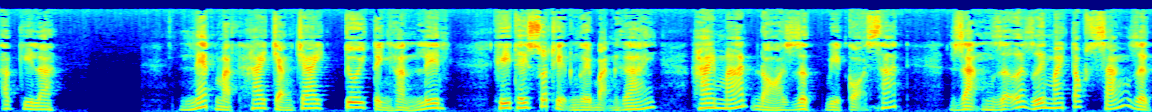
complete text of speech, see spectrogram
Aquila. Nét mặt hai chàng trai tươi tỉnh hẳn lên khi thấy xuất hiện người bạn gái, hai má đỏ rực vì cọ sát, dạng dỡ dưới mái tóc sáng rực,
